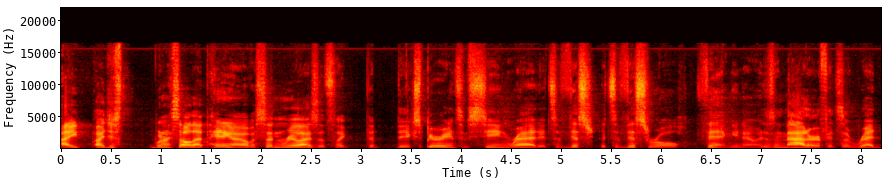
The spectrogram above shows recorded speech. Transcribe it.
I, I just when I saw that painting, I all of a sudden realized it's like the, the experience of seeing red. It's a vis, it's a visceral thing. You know, it doesn't matter if it's a red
